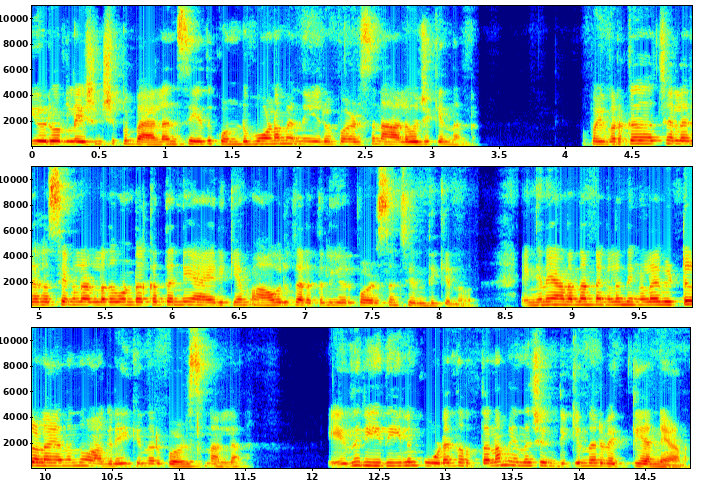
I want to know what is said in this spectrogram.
ഈ ഒരു റിലേഷൻഷിപ്പ് ബാലൻസ് ചെയ്ത് കൊണ്ടുപോകണം എന്ന് ഈ ഒരു പേഴ്സൺ ആലോചിക്കുന്നുണ്ട്. അപ്പോൾ ഇവർക്ക് ചില രഹസ്യങ്ങൾ ഉള്ളത് കൊണ്ടൊക്കെ തന്നെ ആയിരിക്കും ആ ഒരു തരത്തിൽ ഈ ഒരു പേഴ്സൺ ചിന്തിക്കുന്നത്. എങ്ങനെയാണെന്നുണ്ടെങ്കിൽ നിങ്ങളെ വിട്ട് കളയാനൊന്നും ആഗ്രഹിക്കുന്ന ഒരു പേഴ്സൺ അല്ല. ഏത് രീതിയിലും കൂടെ നിർത്തണം എന്ന് ചിന്തിക്കുന്ന ഒരു വ്യക്തി തന്നെയാണ്.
